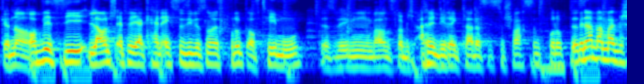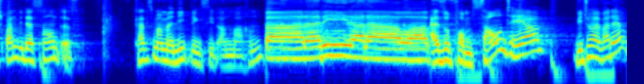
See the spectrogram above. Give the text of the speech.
Genau. Obviously launcht Apple ja kein exklusives neues Produkt auf Temu. Deswegen war uns, glaube ich, allen direkt klar, dass es ein Schwachsinnsprodukt ist. Bin aber mal gespannt, wie der Sound ist. Kannst du mal mein Lieblingslied anmachen? Also vom Sound her, wie teuer war der?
